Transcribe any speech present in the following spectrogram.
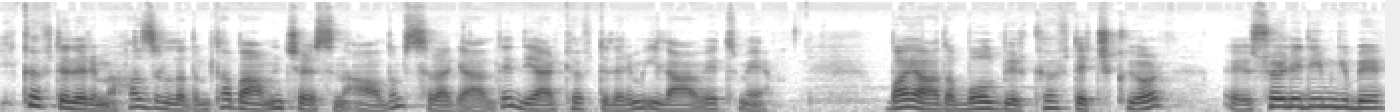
İlk köftelerimi hazırladım. Tabağımın içerisine aldım. Sıra geldi diğer köftelerimi ilave etmeye. Bayağı da bol bir köfte çıkıyor. Ee, söylediğim gibi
